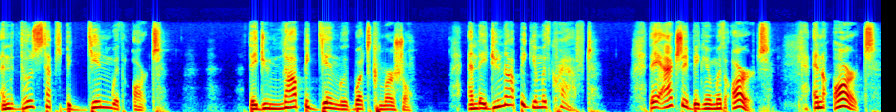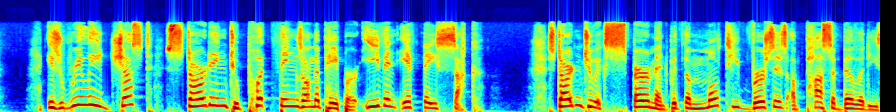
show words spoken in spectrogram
And those steps begin with art. They do not begin with what's commercial, and they do not begin with craft. They actually begin with art. And art is really just starting to put things on the paper, even if they suck. Starting to experiment with the multiverses of possibilities,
